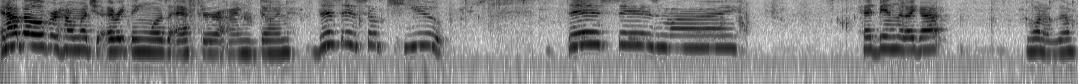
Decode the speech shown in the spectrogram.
And I'll go over how much everything was after I'm done. This is so cute. This is my headband that I got. One of them.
